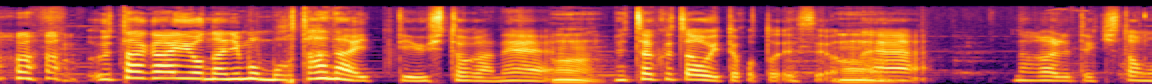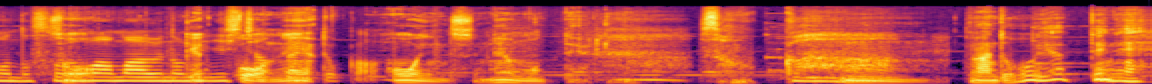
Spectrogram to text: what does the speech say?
疑いを何も持たないっていう人がね、うん。めちゃくちゃ多いってことですよね。流れてきたものそのまま鵜呑みにしちゃったりとか、多いんですね思ったよりね。そううか、んまあ、どうやってね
